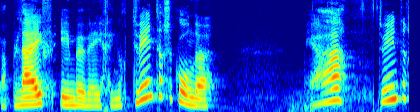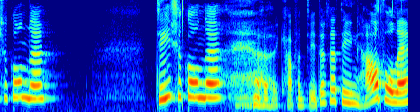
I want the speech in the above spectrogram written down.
Maar blijf in beweging. Nog 20 seconden. Ja, 20 seconden. 10 seconden. Ik ga van 20 naar 10. Hou vol hè.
